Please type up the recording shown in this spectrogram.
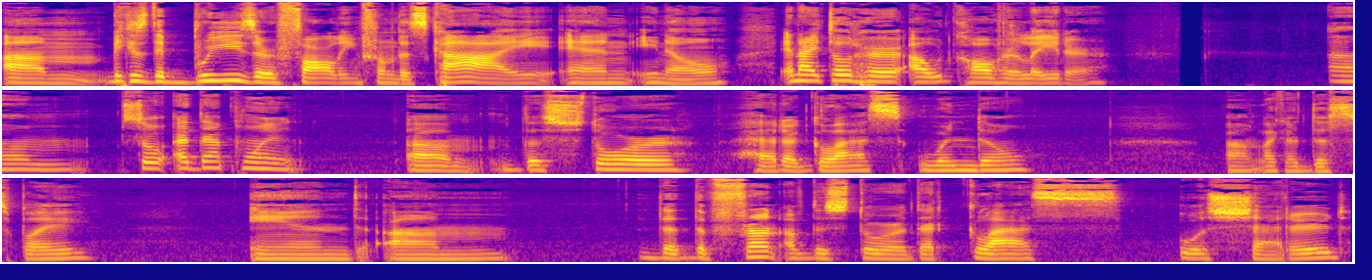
Um, because the breeze are falling from the sky and, you know, and I told her I would call her later. Um, so at that point, um, the store had a glass window, uh, like a display, and um, the the front of the store, that glass was shattered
